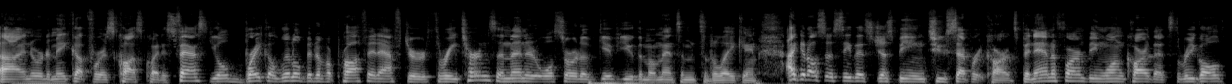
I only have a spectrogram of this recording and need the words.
uh, in order to make up for its cost quite as fast. You'll break a little bit of a profit after three turns, and then it will sort of give you the momentum to the late game. I could also see this just being two separate cards. Banana Farm being one card that's three gold,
